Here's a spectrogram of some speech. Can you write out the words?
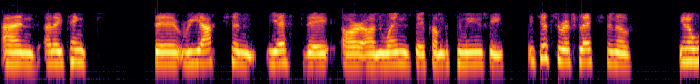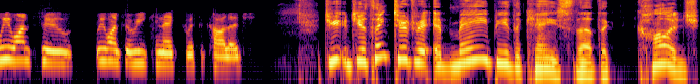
and and I think the reaction yesterday or on Wednesday from the community is just a reflection of, you know, we want to we want to reconnect with the college. Do you do you think, Deirdre, it may be the case that the college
